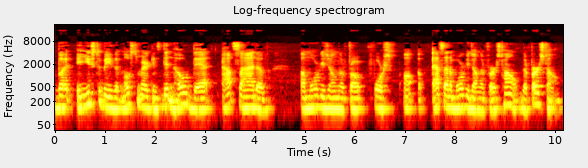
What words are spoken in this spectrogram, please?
But it used to be that most Americans didn't hold debt outside of a mortgage on their first, uh, outside a mortgage on their first home, their first home.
